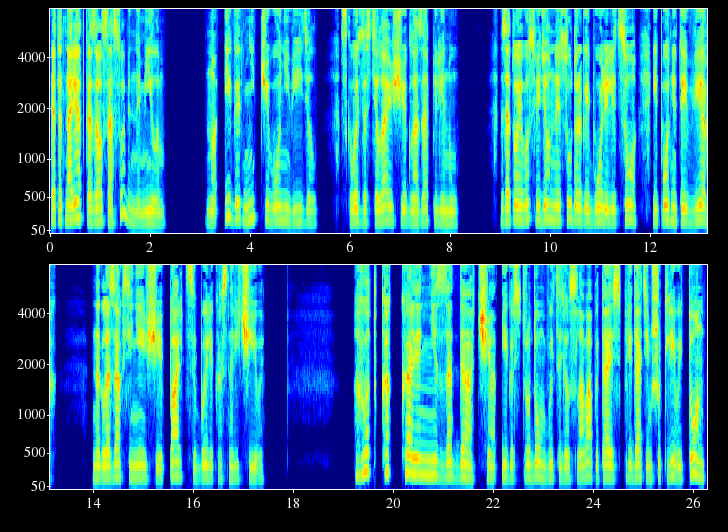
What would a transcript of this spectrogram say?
этот наряд казался особенно милым. Но Игорь ничего не видел сквозь застилающую глаза пелену. Зато его сведенное судорогой боли лицо и поднятые вверх на глазах синеющие пальцы были красноречивы. Вот какая незадача! Игорь с трудом выцедил слова, пытаясь придать им шутливый тон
